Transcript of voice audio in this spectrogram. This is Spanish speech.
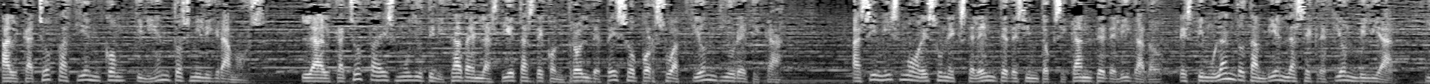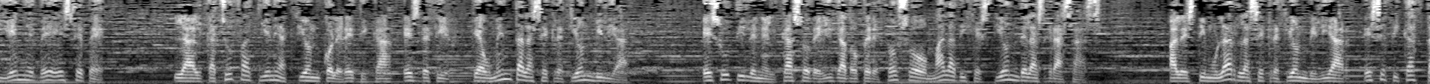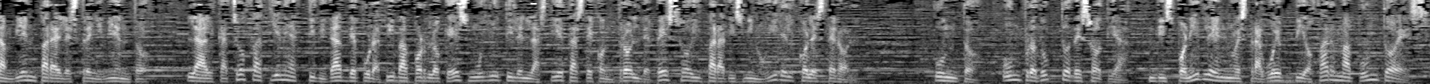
Alcachofa 100 con 500 miligramos. La alcachofa es muy utilizada en las dietas de control de peso por su acción diurética. Asimismo es un excelente desintoxicante del hígado, estimulando también la secreción biliar, y NBSP. La alcachofa tiene acción colerética, es decir, que aumenta la secreción biliar. Es útil en el caso de hígado perezoso o mala digestión de las grasas. Al estimular la secreción biliar, es eficaz también para el estreñimiento, la alcachofa tiene actividad depurativa por lo que es muy útil en las dietas de control de peso y para disminuir el colesterol. Punto. Un producto de Sotia, disponible en nuestra web biofarma.es.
